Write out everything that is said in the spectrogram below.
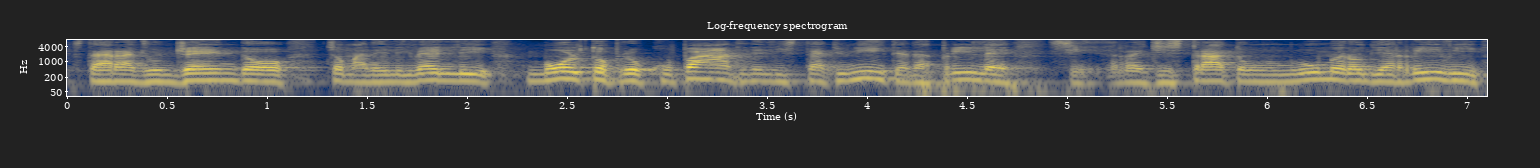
sta raggiungendo insomma dei livelli molto preoccupanti negli Stati Uniti. Ad aprile si è registrato un numero di arrivi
